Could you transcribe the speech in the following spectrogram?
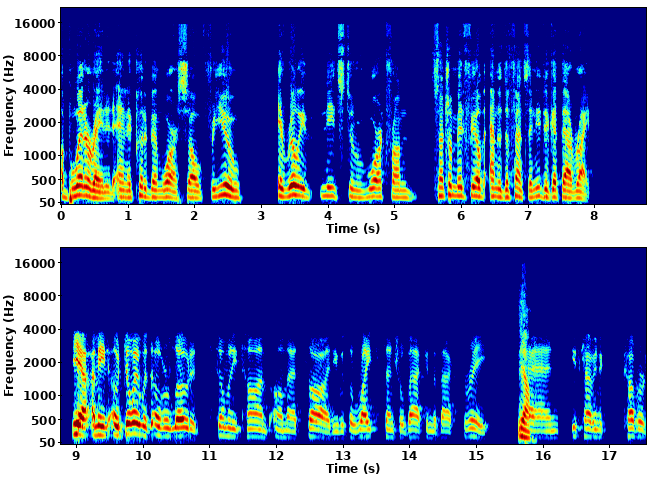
obliterated, and it could have been worse. So for you, it really needs to work from central midfield and the defense. They need to get that right. Yeah, I mean, Odoi was overloaded so many times on that side. He was the right central back in the back three. Yeah. And he's having to cover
